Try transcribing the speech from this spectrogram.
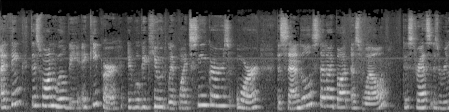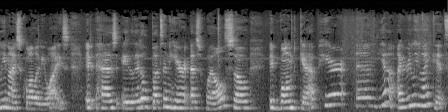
I think this one will be a keeper. It will be cute with white sneakers or the sandals that I bought as well. This dress is really nice quality wise. It has a little button here as well, so it won't gap here and yeah, I really like it.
